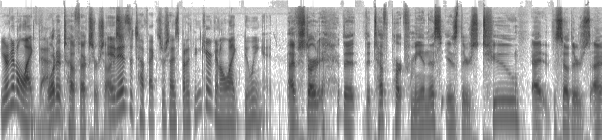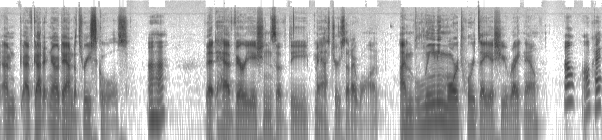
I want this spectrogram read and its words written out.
You're going to like that. What a tough exercise. It is a tough exercise, but I think you're going to like doing it. I've started the the tough part for me in this is there's two. Uh, so there's I, I'm I've got it narrowed down to three schools Uh huh. that have variations of the masters that I want. I'm leaning more towards ASU right now. Oh, okay.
